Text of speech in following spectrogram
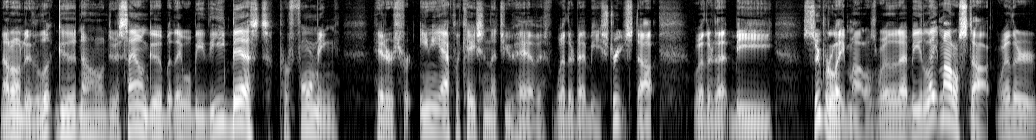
Not only do they look good, not only do they sound good, but they will be the best performing headers for any application that you have, if, whether that be street stock, whether that be super late models, whether that be late model stock, whether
